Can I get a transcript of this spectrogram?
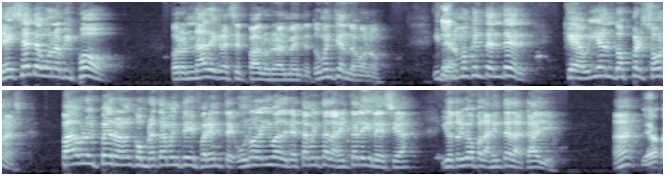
They said they wanna be Paul, pero nadie quiere ser Pablo realmente. ¿Tú me entiendes o no? Y Yeah. tenemos que entender que habían dos personas. Pablo y Pedro eran completamente diferentes. Uno iba directamente a la gente de la iglesia y otro iba para la gente de la calle. ¿Ah? Yeah.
